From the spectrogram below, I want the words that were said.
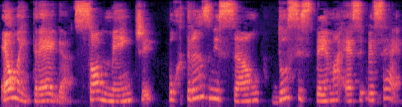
É uma entrega somente por transmissão do sistema SPCE.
